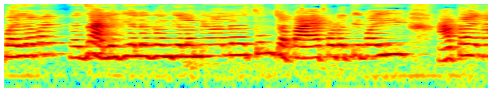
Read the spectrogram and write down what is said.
बाया बाय झालं गेलं गंगेला मिळालं तुमच्या पाया पडते बाई. आता आहे ना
